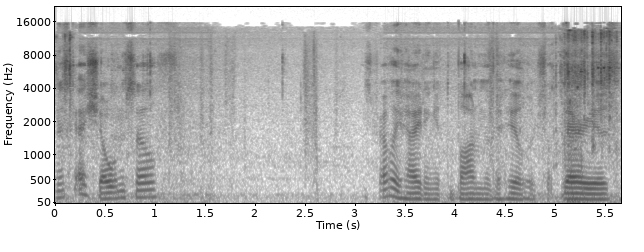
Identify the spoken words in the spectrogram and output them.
this guy show himself? He's probably hiding at the bottom of the hill or something. There he is.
